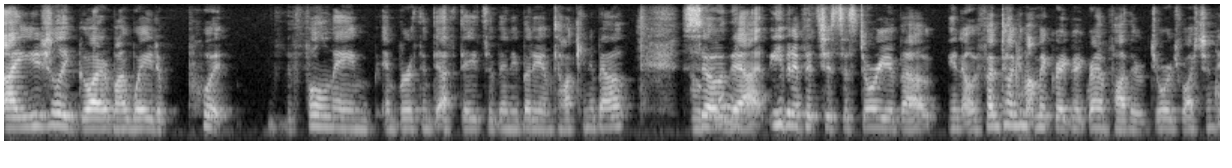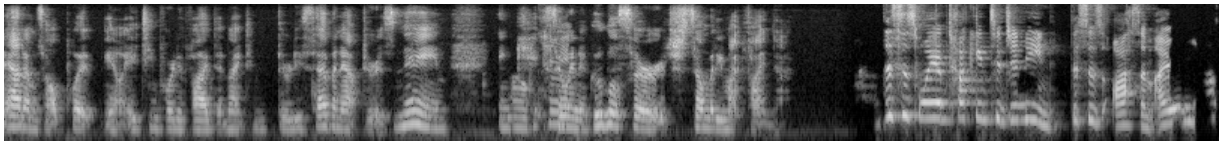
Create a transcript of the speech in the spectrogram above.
I usually go out of my way to put the full name and birth and death dates of anybody I'm talking about, so Okay. that even if it's just a story about, you know, if I'm talking about my great great grandfather George Washington Adams, I'll put you know 1845 to 1937 after his name, in case, so in a Google search somebody might find that. this is why I'm talking to Janine. This is awesome. I already have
